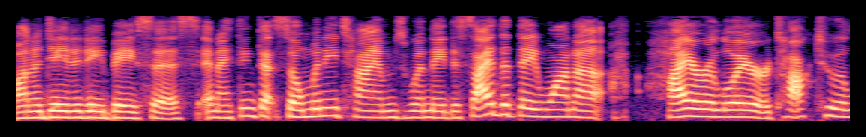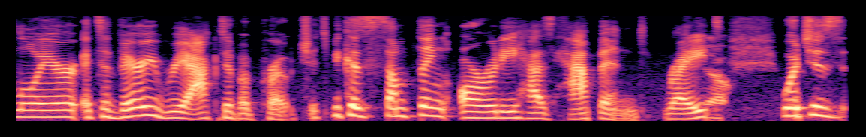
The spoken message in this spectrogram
on a day-to-day basis. And i think that so many times when they decide that they want to hire a lawyer or talk to a lawyer it's a very reactive approach. It's because something already has happened right? Yeah. which is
